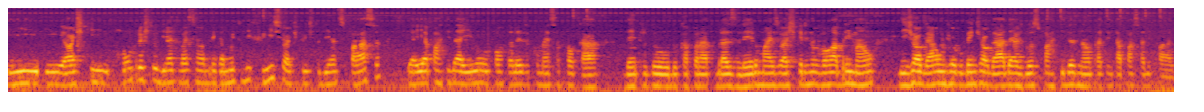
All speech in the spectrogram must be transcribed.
E, e, eu acho que contra o Estudiantes vai ser uma briga muito difícil. Eu acho que o Estudiantes passa. E aí, a partir daí, o Fortaleza começa a focar dentro do, do Campeonato Brasileiro. Mas eu acho que eles não vão abrir mão de jogar um jogo bem jogado e as duas partidas não, para tentar passar de fase.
